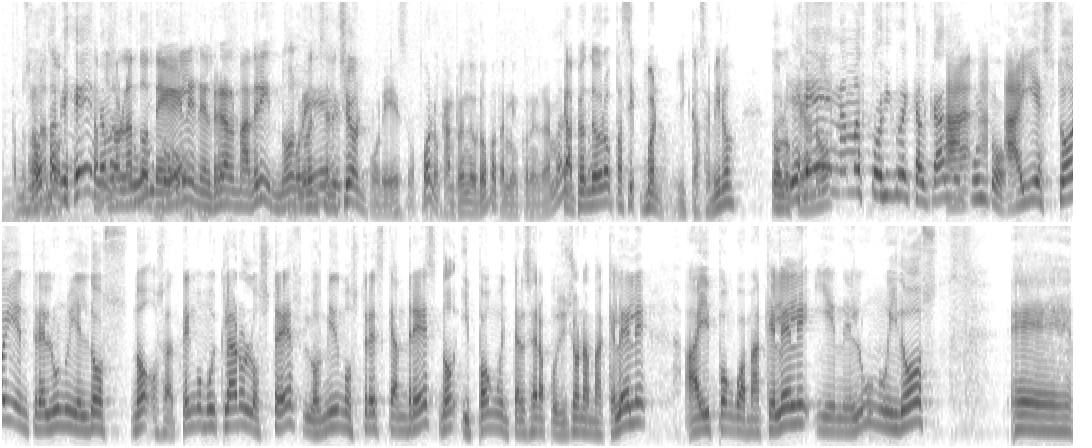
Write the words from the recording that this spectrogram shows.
estamos hablando, bien, estamos hablando de él en el Real Madrid, no, Por no en selección. Por eso. Bueno, campeón de Europa también con el Real Madrid. Campeón de Europa, sí. Bueno, y Casemiro, todo lo que ganó. nada más estoy recalcando Ah, el punto. ah, Ahí estoy entre el 1 y el 2, ¿no? O sea, tengo muy claro los tres, los mismos tres que Andrés, ¿no? Y pongo en tercera posición a Maquelele, ahí pongo a Maquelele y en el 1 y 2, eh,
